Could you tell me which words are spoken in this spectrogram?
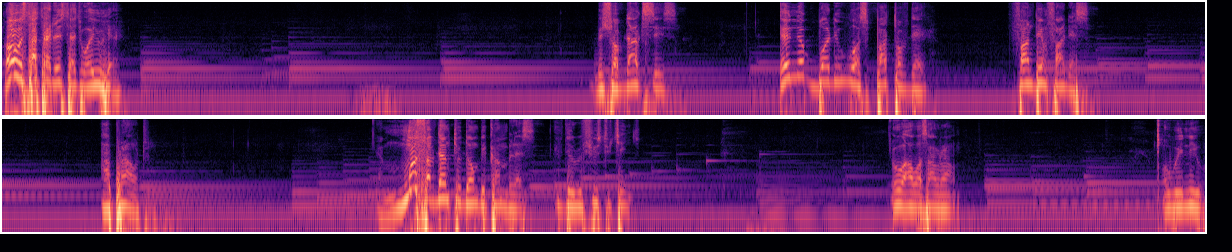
When we started this church, were you here? Bishop Dag says, anybody who was part of the founding fathers are proud. And most of them too don't become blessed if they refuse to change. Oh, I was around. Oh, we knew.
